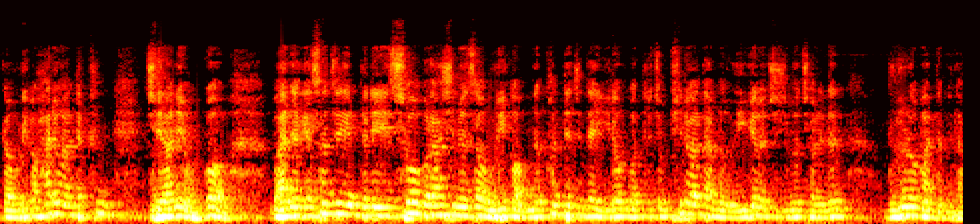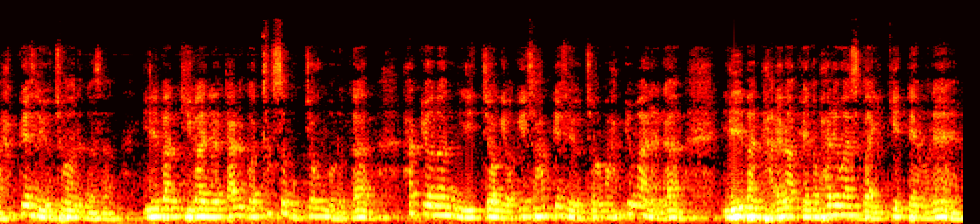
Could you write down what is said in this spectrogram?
그러니까 우리가 활용하는데 큰 제한이 없고 만약에 선생님들이 수업을 하시면서 우리가 없는 컨텐츠인데 이런 것들이 좀 필요하다면 의견을 주시면 저희는 무료로 만듭니다. 학교에서 요청하는 것은 일반 기관이나 다른 거 특수 목적은 모르니까 학교는 이쪽 여기서 학교에서 요청하면 학교만 아니라 일반 다른 학교에도 활용할 수가 있기 때문에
